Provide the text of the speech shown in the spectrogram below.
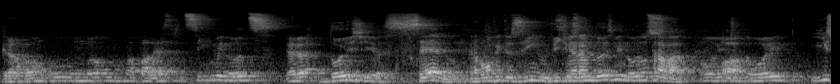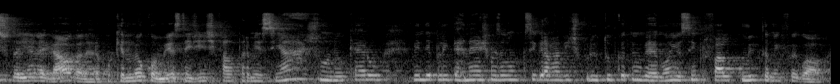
Gravar um, uma, uma, palestra de 5 minutos era dois dias. Sério? Gravar um videozinho? Um videozinho em dois minutos. travado. Um vídeo Ó, Oi. Isso daí é legal, galera, porque no meu começo tem gente que fala pra mim assim, ah, Júnior, eu quero vender pela internet, mas eu não consigo gravar vídeo pro YouTube porque eu tenho vergonha. Eu sempre falo, comigo também foi igual.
